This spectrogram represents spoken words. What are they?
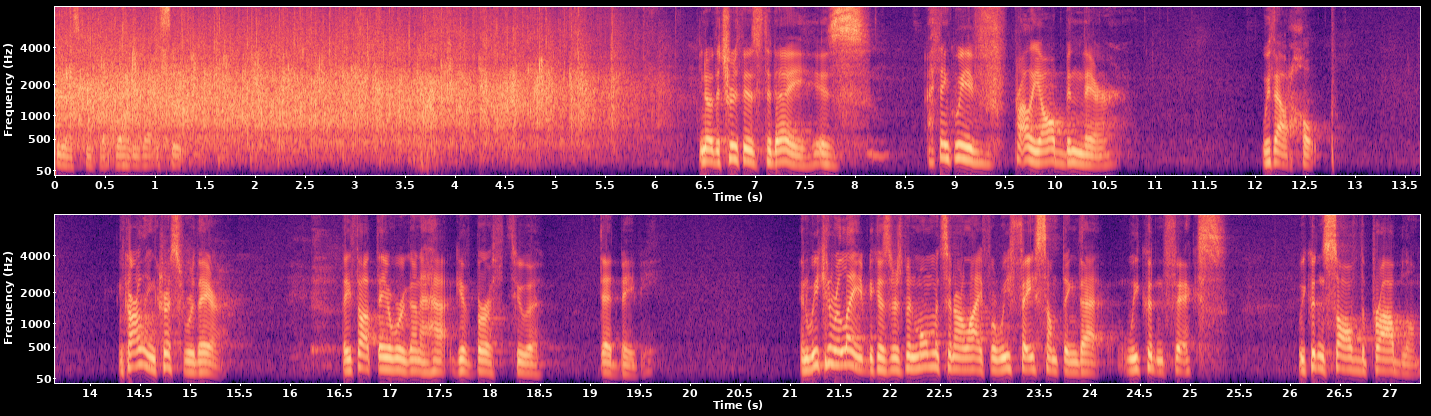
You guys can seat. You know, the truth is today is I think we've probably all been there without hope. And Carly and Chris were there. They thought they were going to ha- give birth to a dead baby. And we can relate because there's been moments in our life where we face something that we couldn't fix. We couldn't solve the problem.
